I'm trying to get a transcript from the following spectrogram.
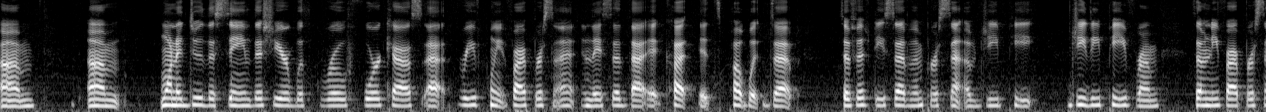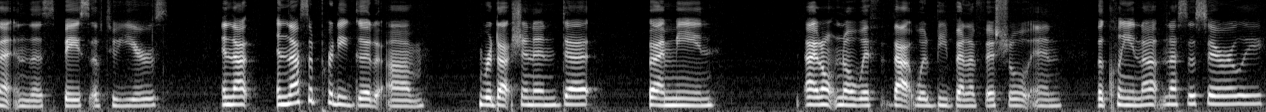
um, um, want to do the same this year with growth forecasts at 3.5%. And they said that it cut its public debt to 57% of GP, GDP from 75% in the space of 2 years. And that and that's a pretty good um reduction in debt. But I mean, I don't know if that would be beneficial in the cleanup necessarily.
